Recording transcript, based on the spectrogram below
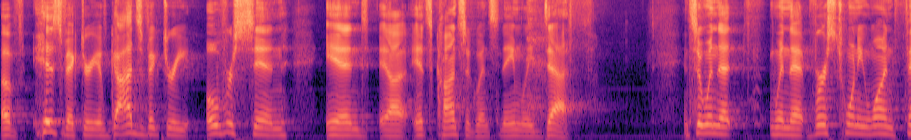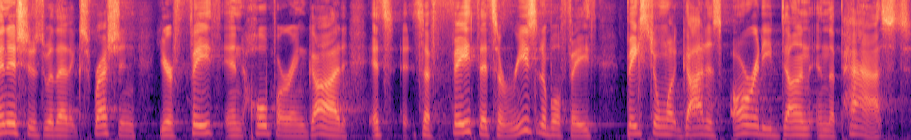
of his victory, of God's victory over sin and uh, its consequence, namely death. And so when that when that verse 21 finishes with that expression, your faith and hope are in God, it's, it's a faith that's a reasonable faith based on what God has already done in the past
